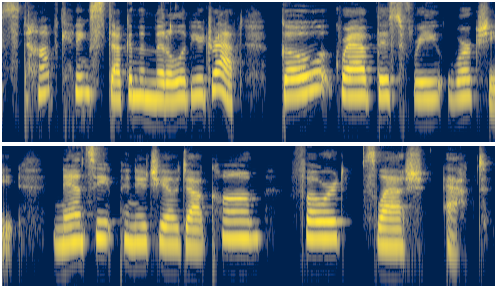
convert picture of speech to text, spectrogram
Stop getting stuck in the middle of your draft. Go grab this free worksheet, nancypanuccio.com forward slash act.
